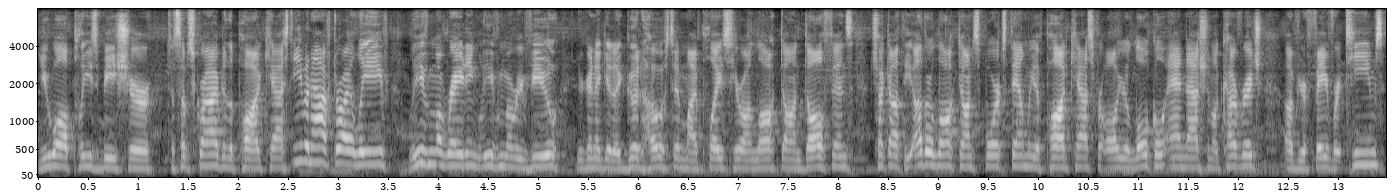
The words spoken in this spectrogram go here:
You all please be sure to subscribe to the podcast. Even after I leave, leave them a rating, leave them a review. You're going to get a good host in my place here on Locked On Dolphins. Check out the other Locked On Sports family of podcasts for all your local and national coverage of your favorite teams.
